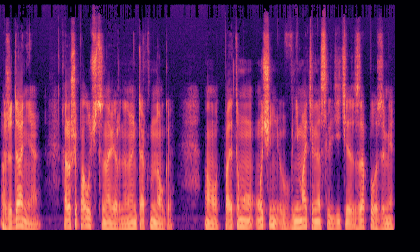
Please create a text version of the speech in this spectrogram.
ожидания. Хорошее получится, наверное, но не так много. Вот, поэтому очень внимательно следите за позами.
